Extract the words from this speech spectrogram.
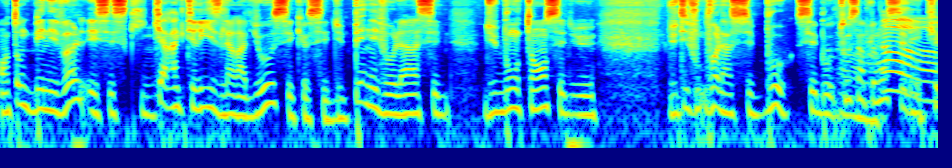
en tant que bénévole et c'est ce qui caractérise la radio, c'est que c'est du bénévolat, c'est du bon temps, c'est du, du dévou- Voilà, c'est beau, c'est beau. Tout simplement, c'est Oh. que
